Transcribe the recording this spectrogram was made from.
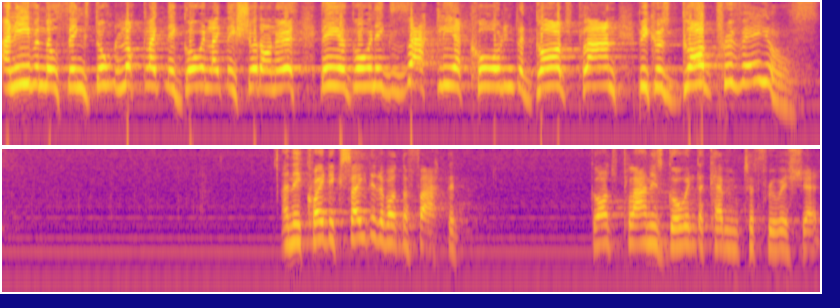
And even though things don't look like they're going like they should on earth, they are going exactly according to God's plan because God prevails. And they're quite excited about the fact that God's plan is going to come to fruition.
